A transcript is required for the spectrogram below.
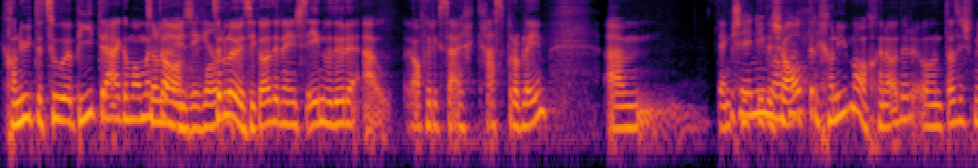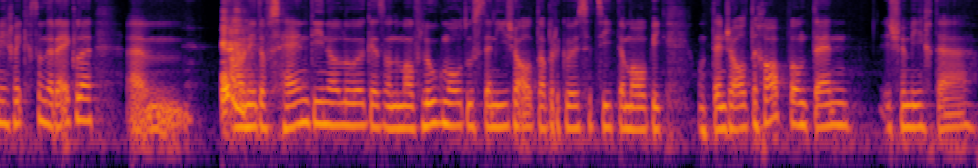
ich kann nichts dazu beitragen momentan. Zur Lösung, ja. Zur Lösung oder? Dann ist es irgendwo durch auch, Anführungszeichen, kein Problem. Ähm, dann ich den Schalter, ich kann nichts machen, oder? Und das ist für mich wirklich so eine Regel, ähm, auch nicht aufs Handy noch schauen, sondern mal Flugmodus dann einschalten, aber eine gewisse Zeit am Abend. Und dann schalte ich ab und dann ist für mich der,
